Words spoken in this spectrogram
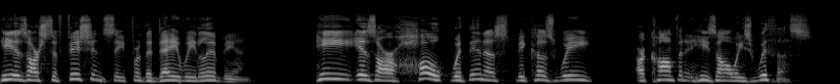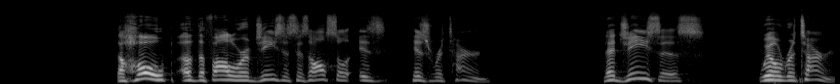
He is our sufficiency for the day we live in. He is our hope within us because we are confident He's always with us. The hope of the follower of Jesus is also is his return. That Jesus will return.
